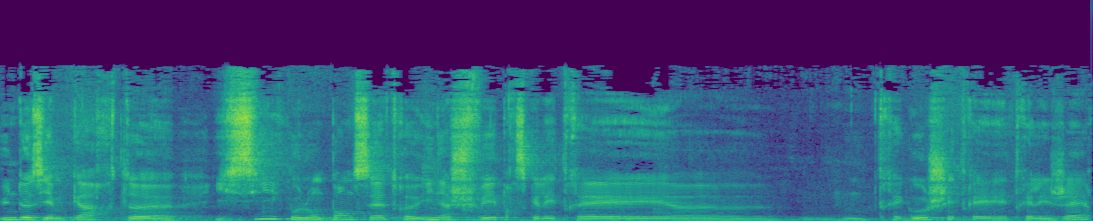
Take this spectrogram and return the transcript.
Une deuxième carte euh, ici que l'on pense être inachevée parce qu'elle est très, euh, gauche et très, légère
